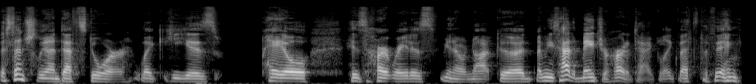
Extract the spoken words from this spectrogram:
essentially on death's door. Like he is pale, his heart rate is, you know, not good. I mean, he's had a major heart attack. Like that's the thing.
